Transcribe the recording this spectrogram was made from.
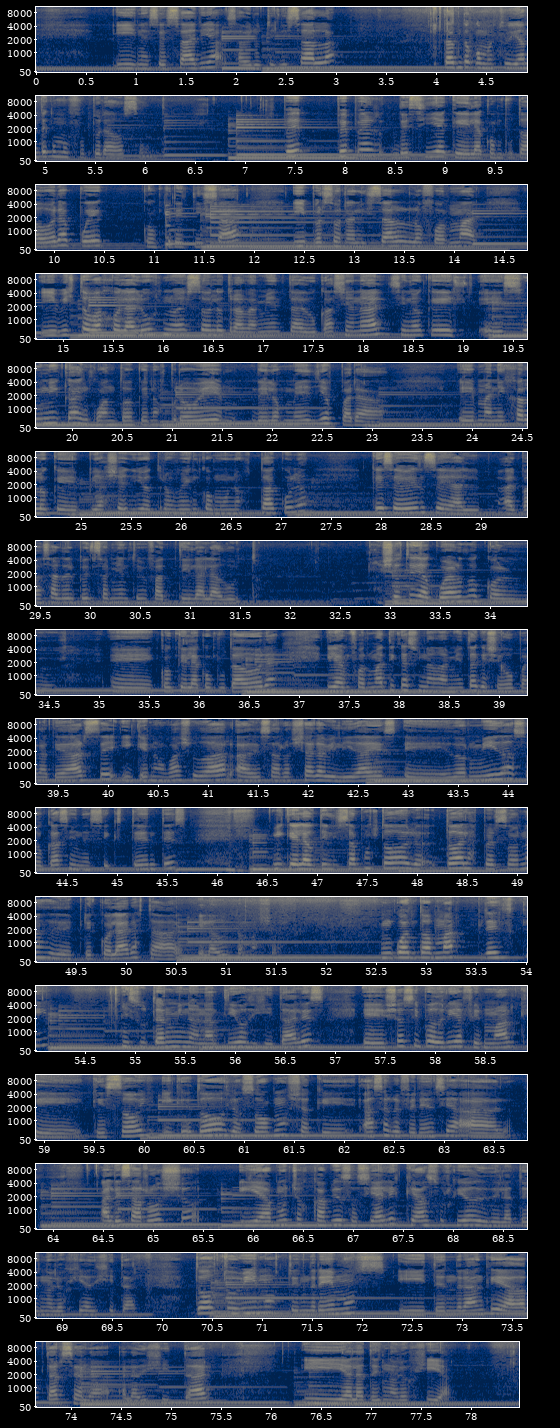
y necesaria, saber utilizarla, tanto como estudiante como futura docente. Pepper decía que la computadora puede concretizar y personalizar lo formal y visto bajo la luz no es solo otra herramienta educacional, sino que es, única en cuanto a que nos provee de los medios para eh, manejar lo que Piaget y otros ven como un obstáculo que se vence al, al pasar del pensamiento infantil al adulto. Yo estoy de acuerdo con eh, con que la computadora y la informática es una herramienta que llegó para quedarse y que nos va a ayudar a desarrollar habilidades eh, dormidas o casi inexistentes y que la utilizamos todas las personas desde preescolar hasta el adulto mayor. En cuanto a Mark Y su término nativos digitales, eh, yo sí podría afirmar que, soy y que todos lo somos, ya que hace referencia al desarrollo y a muchos cambios sociales que han surgido desde la tecnología digital. Todos tuvimos, tendremos y tendrán que adaptarse a la digital y a la tecnología,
